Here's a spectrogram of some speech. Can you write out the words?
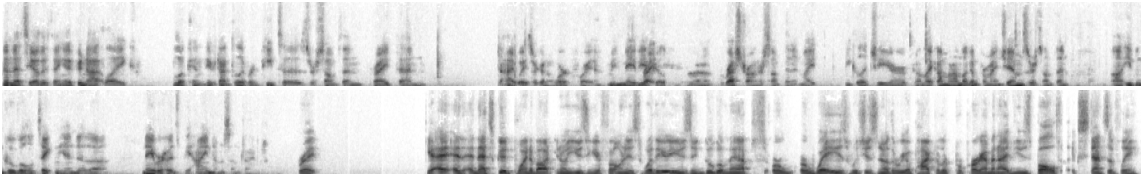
And that's the other thing. If you're not like looking, if you're not delivering pizzas or something, right, then the highways are going to work for you. I mean, maybe right. if you're looking for a restaurant or something, it might be glitchy. Or like I'm, I'm looking for my gyms or something, uh, even Google will take me into the neighborhoods behind them sometimes. Right. Yeah, and, and that's a good point about you know using your phone is whether you're using Google Maps or or Waze, which is another real popular program, and I've used both extensively.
